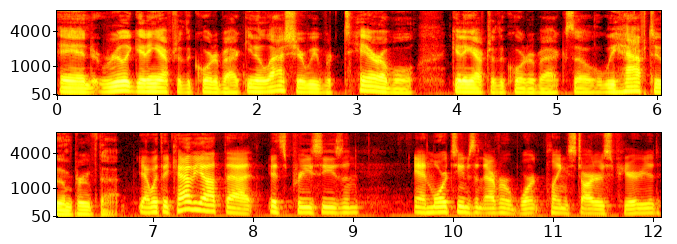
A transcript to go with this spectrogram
and really getting after the quarterback. You know, last year we were terrible getting after the quarterback, so we have to improve that. Yeah, with the caveat that it's preseason and more teams than ever weren't playing starters. Period.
